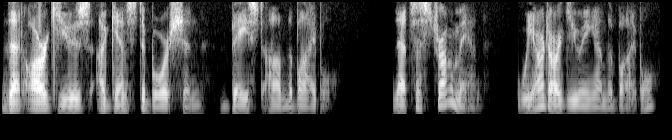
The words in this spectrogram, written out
that argues against abortion based on the Bible. That's a straw man. We aren't arguing on the Bible.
